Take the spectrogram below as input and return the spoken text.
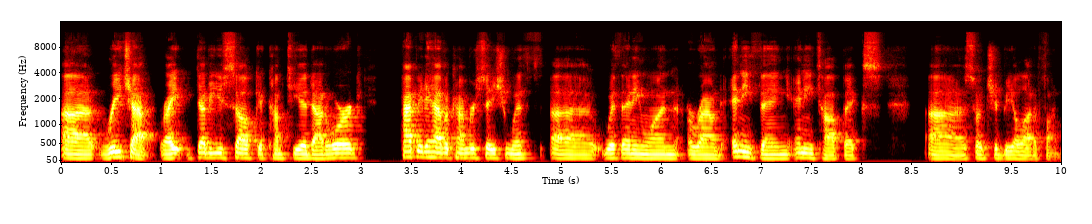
uh, reach out, right? wselk happy to have a conversation with uh, with anyone around anything, any topics. Uh, so it should be a lot of fun.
